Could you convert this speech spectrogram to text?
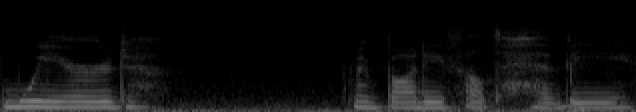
weird. My body felt heavy.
